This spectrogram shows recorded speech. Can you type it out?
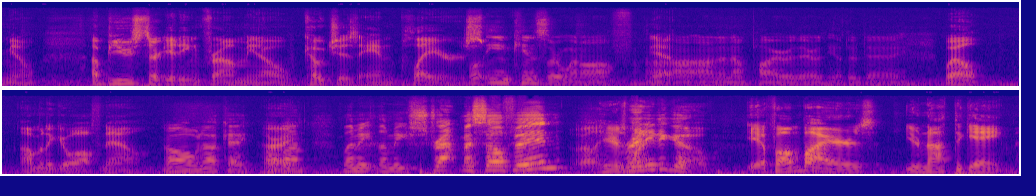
you know, abuse they're getting from you know coaches and players. Well, Ian Kinsler went off uh, Yeah. on an umpire there the other day. Well, I'm going to go off now. Oh, okay. Hold All right. on. Let me let me strap myself in. Well, here's ready my- to go. If umpires, you're not the game.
